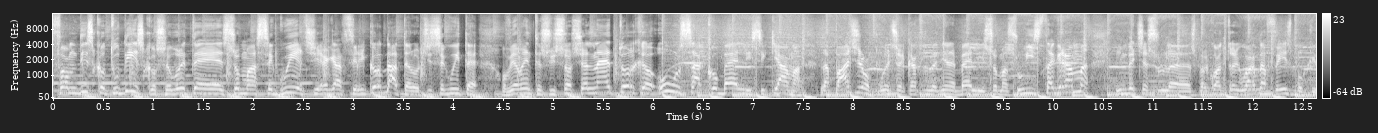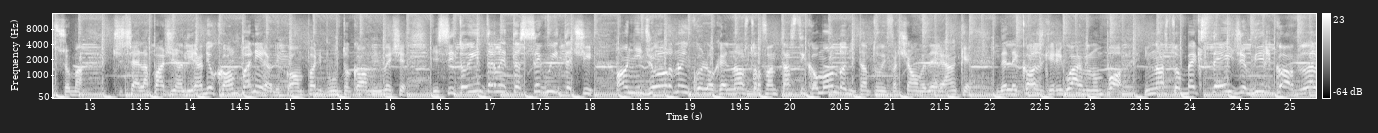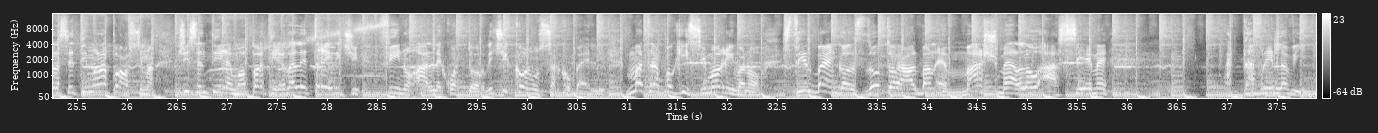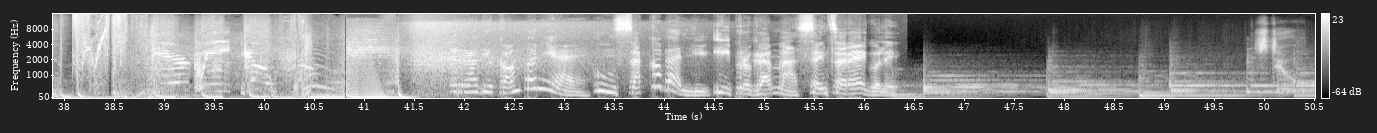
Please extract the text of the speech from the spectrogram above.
From Disco to Disco, se volete insomma seguirci ragazzi ricordatelo, ci seguite ovviamente sui social network, un sacco belli si chiama la pagina oppure cercate Daniele Belli insomma su Instagram, invece sul- per quanto riguarda Facebook insomma ci c'è la pagina di Radio Company, radiocompany.com invece il sito internet, seguiteci ogni giorno in quello che è il nostro fantastico mondo, ogni tanto vi facciamo vedere anche delle cose che riguardano un po' il nostro backstage, vi ricordo dalla settimana prossima ci sentiremo a partire dalle 13 fino alle 14 con un sacco belli. Ma tra pochissimo arrivano Steel Bangles, Dr. Alban e Marshmallow assieme ad Avril Lavigne. Here we go! Radio Company è Un sacco belli, il programma senza regole. Still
